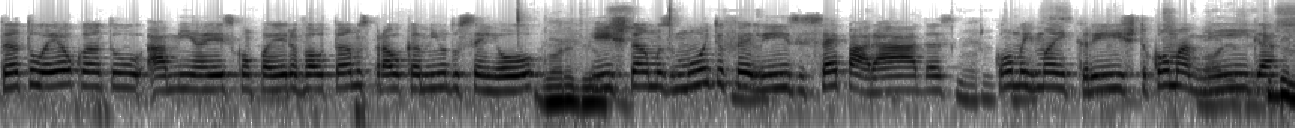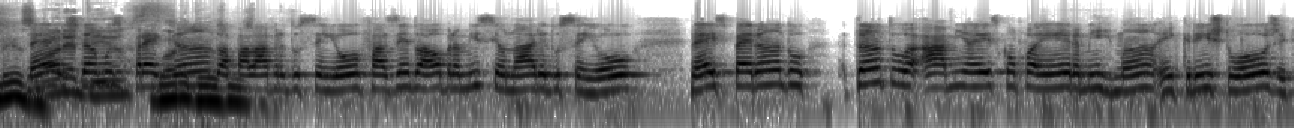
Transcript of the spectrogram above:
tanto eu quanto a minha ex-companheira voltamos para o caminho do Senhor Glória a Deus. e estamos muito felizes, separadas, como irmã em Cristo, como amiga, Que beleza. né? Glória a Estamos a pregando Deus a mesmo. palavra do Senhor, fazendo a obra missionária do Senhor, né? Esperando tanto a minha ex-companheira, minha irmã em Cristo hoje,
